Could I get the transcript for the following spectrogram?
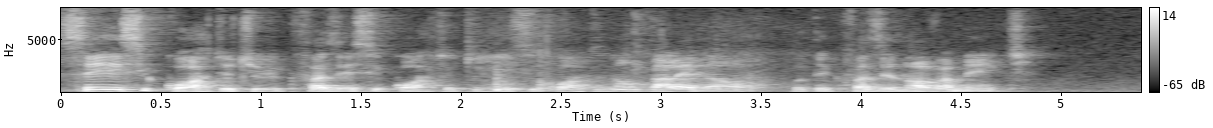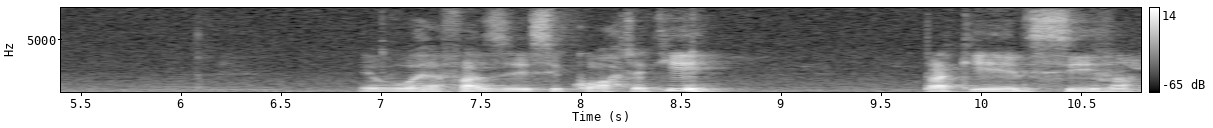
sem esse corte. Eu tive que fazer esse corte aqui esse corte não tá legal. Vou ter que fazer novamente. Eu vou refazer esse corte aqui para que ele sirva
